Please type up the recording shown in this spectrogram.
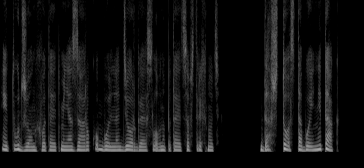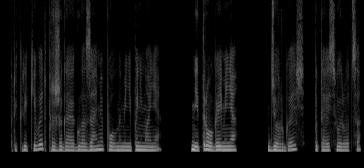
и тут же он хватает меня за руку, больно дергая, словно пытается встряхнуть. «Да что с тобой не так?» — прикрикивает, прожигая глазами, полными непонимания. «Не трогай меня!» Дергаюсь, пытаясь вырваться.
